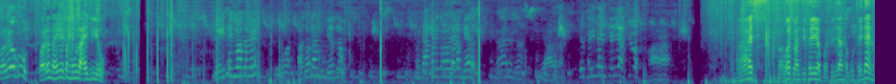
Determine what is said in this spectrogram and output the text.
પડ્યો કુ? પડ્યો નહીં એ તો હું લાવી દયો જોઈ થઈ જો તમે. આ તો હું ઘેર દઉં. ચા પાણી કરો ચાલો ઘેર. હાશ હવે શાંતિ થઈ જાય ભત્રીજાન હગું થઈ જાય ને.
